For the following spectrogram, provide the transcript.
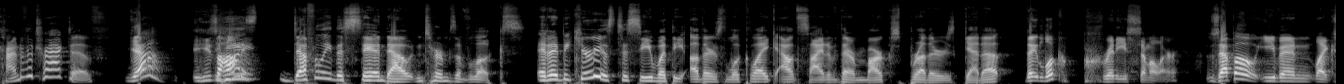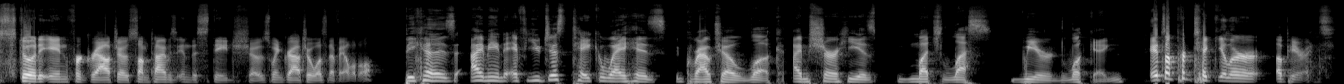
kind of attractive. Yeah, he's a hottie. He's definitely the standout in terms of looks. And I'd be curious to see what the others look like outside of their Marx Brothers getup. They look pretty similar. Zeppo even like stood in for Groucho sometimes in the stage shows when Groucho wasn't available. Because, I mean, if you just take away his Groucho look, I'm sure he is much less weird looking. It's a particular appearance.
